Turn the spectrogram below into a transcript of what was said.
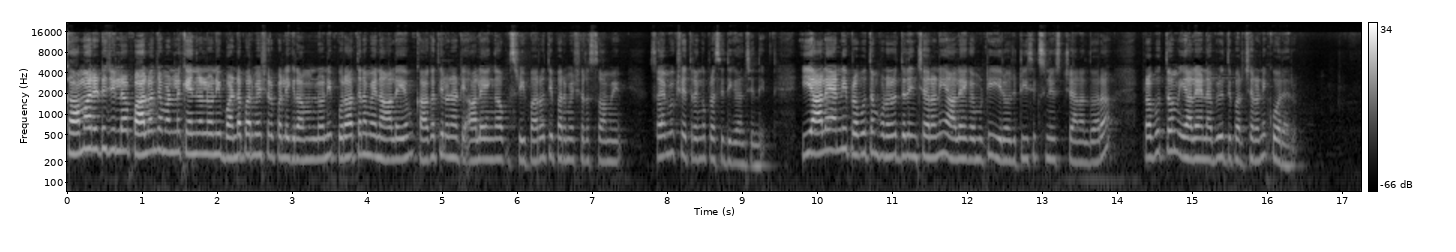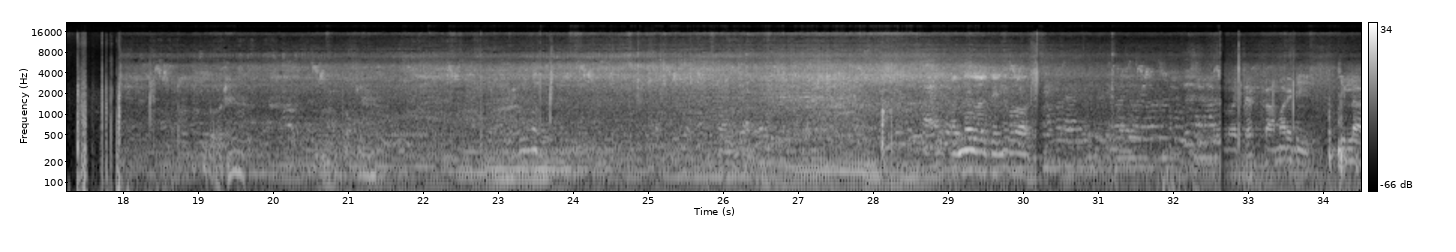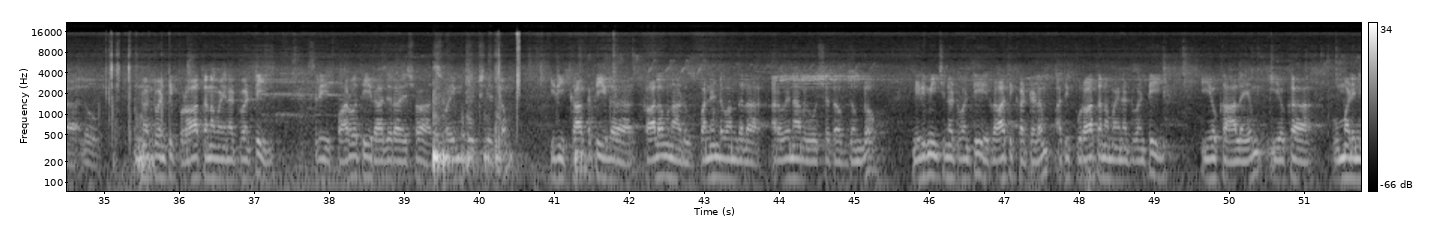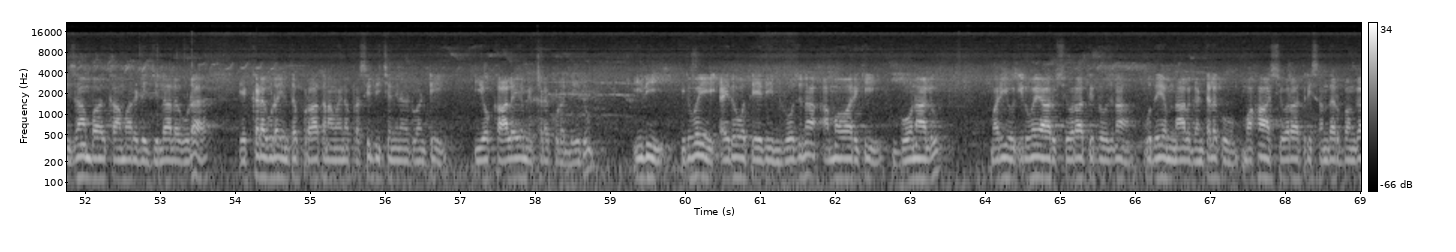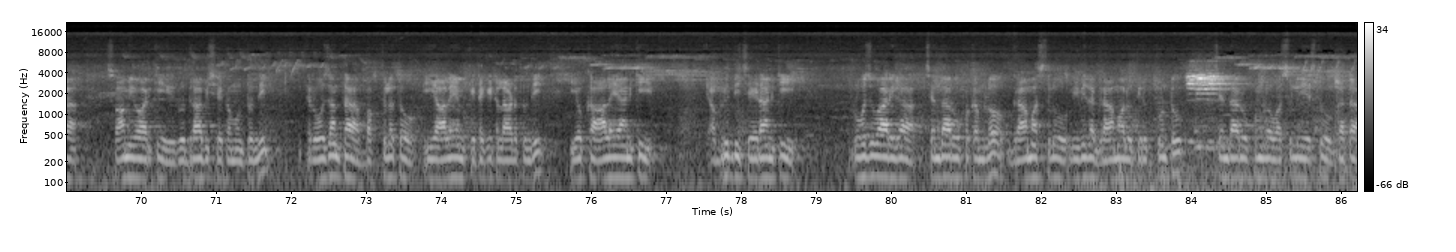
కామారెడ్డి జిల్లా పాల్వంచ మండల కేంద్రంలోని బండ పరమేశ్వరపల్లి గ్రామంలోని పురాతనమైన ఆలయం కాకతీయుల నాటి ఆలయంగా శ్రీ పార్వతీ పరమేశ్వర స్వామి స్వయంభూ క్షేత్రంగా ప్రసిద్ధిగాంచింది ఈ ఆలయాన్ని ప్రభుత్వం పునరుద్ధరించాలని ఆలయ కమిటీ ఈరోజు టీ సిక్స్ న్యూస్ ఛానల్ ద్వారా ప్రభుత్వం ఈ ఆలయాన్ని అభివృద్ధి పరచాలని కోరారు. కామారెడ్డి జిల్లాలో ఉన్నటువంటి పురాతనమైనటువంటి శ్రీ పార్వతీ రాజరాజేశ్వర స్వయంభూ క్షేత్రం. ఇది కాకతీయుల కాలం నాడు పన్నెండు వందల అరవై నాలుగవ శతాబ్దంలో నిర్మించినటువంటి రాతి కట్టడం అతి పురాతనమైనటువంటి ఈ యొక్క ఆలయం ఈ యొక్క ఉమ్మడి నిజామాబాద్ కామారెడ్డి జిల్లాలో కూడా ఎక్కడ కూడా ఇంత పురాతనమైన ప్రసిద్ధి చెందినటువంటి ఈ యొక్క ఆలయం ఎక్కడ కూడా లేదు. ఇది ఇరవై ఐదవ తేదీ రోజున అమ్మవారికి బోనాలు మరియు ఇరవై ఆరు శివరాత్రి రోజున ఉదయం నాలుగు గంటలకు మహాశివరాత్రి సందర్భంగా స్వామివారికి రుద్రాభిషేకం ఉంటుంది. రోజంతా భక్తులతో ఈ ఆలయం కిటకిటలాడుతుంది. ఈ యొక్క ఆలయానికి అభివృద్ధి చేయడానికి రోజువారీగా చందా రూపకంలో గ్రామస్తులు వివిధ గ్రామాలు తిరుక్కుంటూ చందా రూపంలో వసూలు చేస్తూ గత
